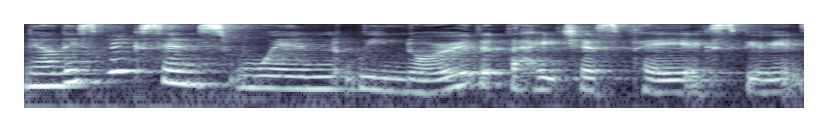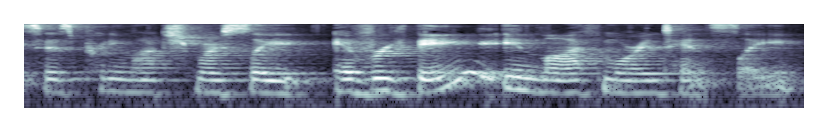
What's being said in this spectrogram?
Now, this makes sense when we know that the HSP experiences pretty much mostly everything in life more intensely.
